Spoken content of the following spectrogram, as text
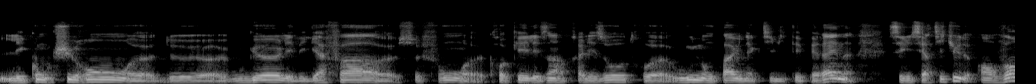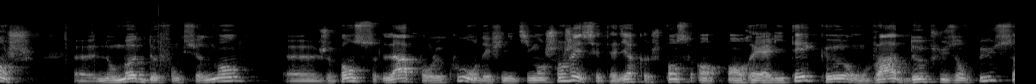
les, concurrents euh, de euh, Google et des GAFA se font croquer les uns après les autres ou n'ont pas une activité pérenne, c'est une certitude. En revanche, nos modes de fonctionnement, je pense, là, pour le coup, ont définitivement changé. C'est-à-dire que je pense en, réalité qu'on va de plus en plus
